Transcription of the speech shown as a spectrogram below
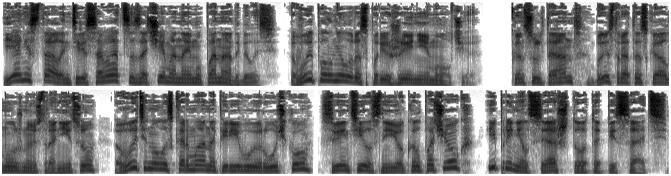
Я не стал интересоваться, зачем она ему понадобилась. Выполнил распоряжение молча. Консультант быстро отыскал нужную страницу, вытянул из кармана перьевую ручку, свинтил с нее колпачок и принялся что-то писать.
